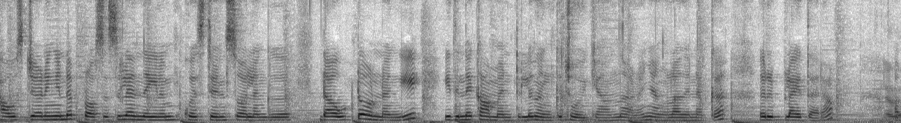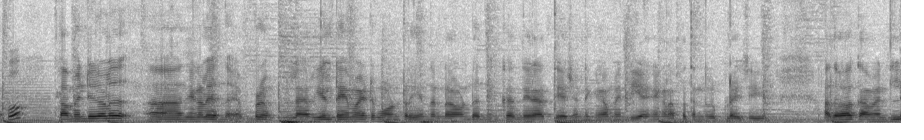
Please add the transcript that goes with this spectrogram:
ഹൗസ് ജേണിങ്ങിന്റെ പ്രോസസ്സിൽ എന്തെങ്കിലും ക്വസ്റ്റ്യൻസോ അല്ലെങ്കിൽ ഡൗട്ടോ ഉണ്ടെങ്കിൽ ഇതിന്റെ കമന്റിൽ നിങ്ങൾക്ക് ചോദിക്കാവുന്നതാണ്. ഞങ്ങൾ അതിനൊക്കെ റിപ്ലൈ തരാം. അപ്പോൾ കമന്റുകൾ ഞങ്ങൾ എപ്പോഴും റിയൽ ടൈം ആയിട്ട് മോണിറ്റർ ചെയ്യുന്നുണ്ട്. അതുകൊണ്ട് നിങ്ങൾക്ക് എന്തെങ്കിലും അത്യാവശ്യം ഉണ്ടെങ്കിൽ കമന്റ് ചെയ്യാൻ ഞങ്ങൾ അപ്പം തന്നെ റിപ്ലൈ ചെയ്യും. അഥവാ കമന്റിൽ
